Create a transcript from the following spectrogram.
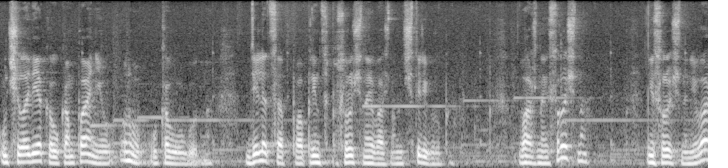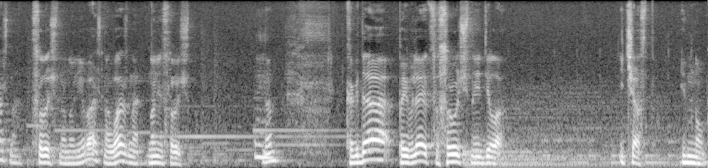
у человека, у компании, у- ну, у кого угодно, делятся по принципу срочно и важно на четыре группы. Важно и срочно, не срочно, не важно, срочно, но не важно, важно, но не срочно. Да? Когда появляются срочные дела, и часто, и много,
